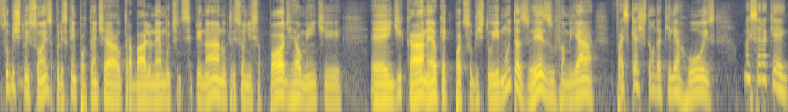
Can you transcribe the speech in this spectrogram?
substituições, por isso que é importante a- o trabalho né, multidisciplinar, a nutricionista pode realmente eh, indicar né, o que é que pode substituir. Muitas vezes o familiar faz questão daquele arroz, mas será que é,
